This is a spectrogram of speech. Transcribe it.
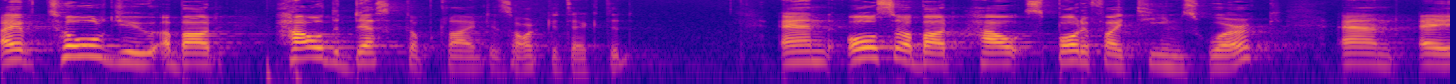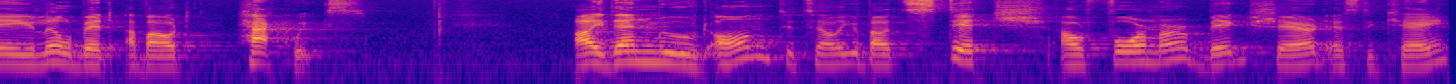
I have told you about how the desktop client is architected, and also about how Spotify teams work, and a little bit about Hack Weeks. I then moved on to tell you about Stitch, our former big shared SDK,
